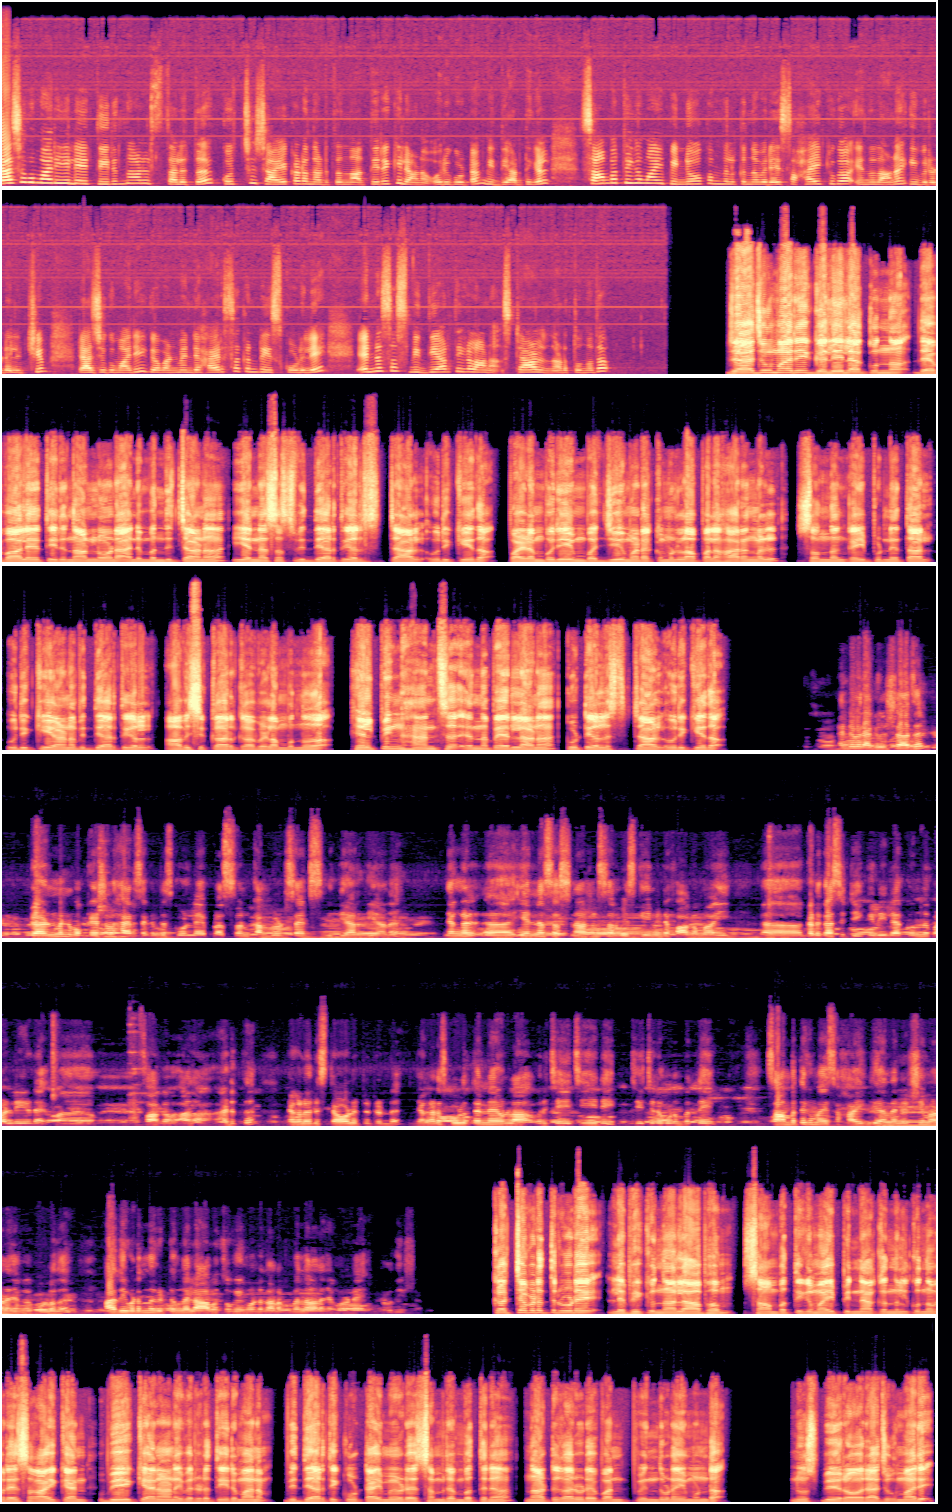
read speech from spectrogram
രാജകുമാരിയിലെ തിരുനാൾ സ്ഥലത്ത് കൊച്ചു ചായക്കട നടത്തുന്ന തിരക്കിലാണ് ഒരു കൂട്ടം വിദ്യാർത്ഥികൾ. സാമ്പത്തികമായി പിന്നോക്കം നിൽക്കുന്നവരെ സഹായിക്കുക എന്നതാണ് ഇവരുടെ ലക്ഷ്യം. രാജകുമാരി ഗവൺമെന്റ് ഹയർ സെക്കൻഡറി സ്കൂളിലെ എൻ വിദ്യാർത്ഥികളാണ് സ്റ്റാൾ നടത്തുന്നത്. രാജകുമാരി ഗലീലാക്കുന്ന് ദേവാലയ തിരുനാളിനോട് അനുബന്ധിച്ചാണ് എൻ എസ് എസ് വിദ്യാർത്ഥികൾ സ്റ്റാൾ ഒരുക്കിയത്. പഴംപൊരിയും ബജ്ജിയുമടക്കമുള്ള പലഹാരങ്ങൾ സ്വന്തം കൈപുണ്യത്താൽ ഒരുക്കിയാണ് വിദ്യാർത്ഥികൾ ആവശ്യക്കാർക്ക് വിളമ്പുന്നത്. ഹെൽപ്പിംഗ് ഹാൻഡ്സ് എന്ന പേരിലാണ് കുട്ടികൾ സ്റ്റാൾ ഒരുക്കിയത്. എന്റെ പേര് Akhil Shajan. Government vocational higher secondary സ്കൂളിലെ പ്ലസ് വൺ കമ്പ്യൂട്ടർ സയൻസ് വിദ്യാർത്ഥിയാണ്. ഞങ്ങൾ N S S national service സ്കീമിന്റെ ഭാഗമായി കടുക്ക സിറ്റി ഗലീലാക്കുന്ന് പള്ളിയുടെ ഭാഗം അടുത്ത് ഒരു സ്റ്റോൾ ഇട്ടിട്ടുണ്ട്. ഞങ്ങളുടെ സ്കൂളിൽ തന്നെയുള്ള ഒരു ചേച്ചിയുടെയും ചേച്ചിയുടെ കുടുംബത്തെയും സാമ്പത്തികമായി സഹായിക്കുക എന്ന ലക്ഷ്യമാണ് ഞങ്ങൾക്കുള്ളത്. അത് ഇവിടെ കിട്ടുന്ന ലാഭത്തുകയും കൊണ്ട് നടക്കുമെന്നാണ് ഞങ്ങളുടെ പ്രതീക്ഷ. കച്ചവടത്തിലൂടെ ലഭിക്കുന്ന ലാഭം സാമ്പത്തികമായി പിന്നാക്കം നിൽക്കുന്നവരെ സഹായിക്കാൻ ഉപയോഗിക്കാനാണ് ഇവരുടെ തീരുമാനം. വിദ്യാർത്ഥി കൂട്ടായ്മയുടെ സംരംഭത്തിന് നാട്ടുകാരുടെ വൻ പിന്തുണയുമുണ്ട്. ന്യൂസ് ബ്യൂറോ രാജകുമാരി.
